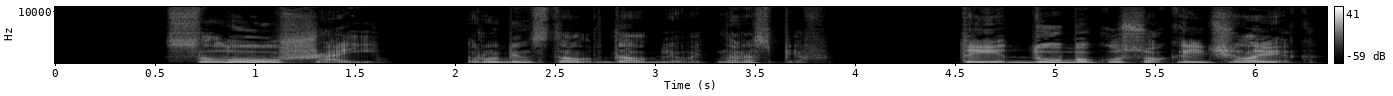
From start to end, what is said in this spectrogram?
— Слушай! — Рубин стал вдалбливать, нараспев. — Ты дуба кусок или человек?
